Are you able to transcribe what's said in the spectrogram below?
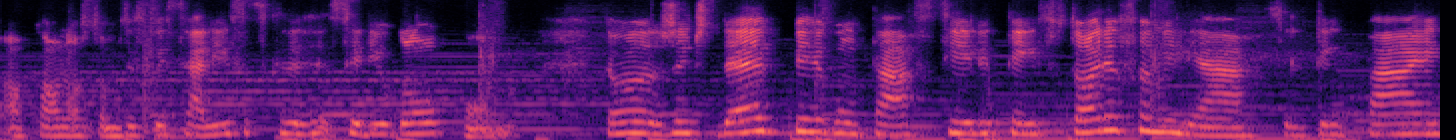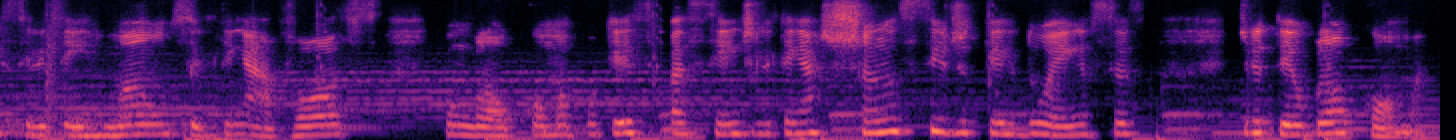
ao qual nós somos especialistas, que seria o glaucoma. Então, a gente deve perguntar se ele tem história familiar, se ele tem pai, se ele tem irmão, se ele tem avós com glaucoma, porque esse paciente ele tem a chance de ter doenças, de ter o glaucoma.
